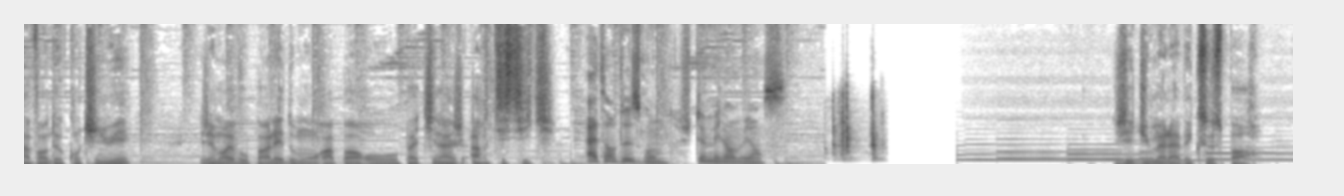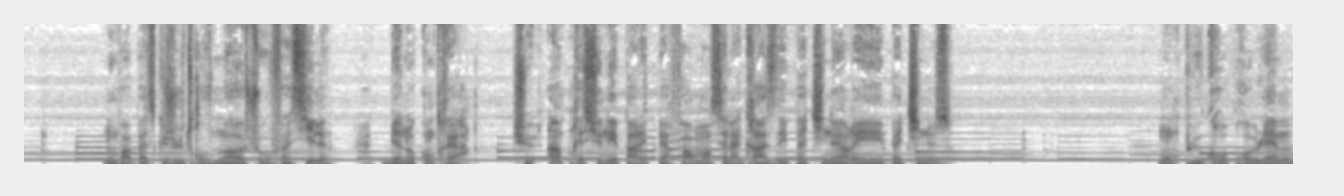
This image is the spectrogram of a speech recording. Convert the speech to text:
Avant de continuer, j'aimerais vous parler de mon rapport au patinage artistique. Attends deux secondes, je te mets l'ambiance. J'ai du mal avec ce sport. Non pas parce que je le trouve moche ou facile, bien au contraire. Je suis impressionné par les performances et la grâce des patineurs et patineuses. Mon plus gros problème,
